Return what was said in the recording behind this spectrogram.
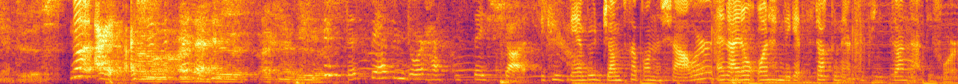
can't do this. No, all right. I shouldn't have I said can't that. do this. I can't do this. This bathroom door has to stay shut because Bamboo jumps up on the shower and I don't want him to get stuck in there because he's done that before.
